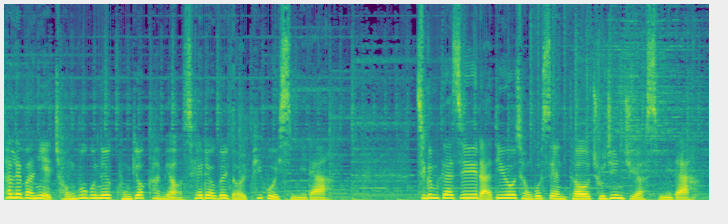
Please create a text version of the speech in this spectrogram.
탈레반이 정부군을 공격하며 세력을 넓히고 있습니다. 지금까지 라디오 정보센터 조진주였습니다.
